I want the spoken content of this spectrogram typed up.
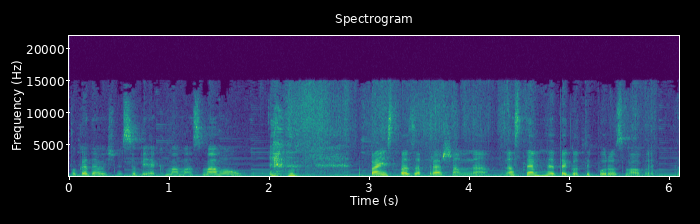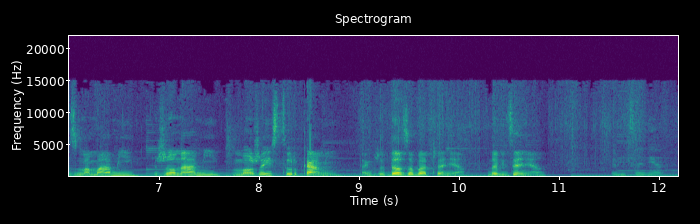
Pogadałyśmy sobie jak mama z mamą. Państwa zapraszam na następne tego typu rozmowy z mamami, żonami, może i z córkami. Także do zobaczenia. Do widzenia. Do widzenia.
